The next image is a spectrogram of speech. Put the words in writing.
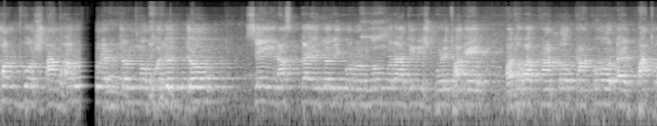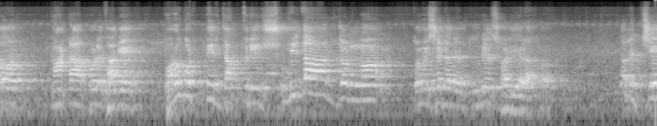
সর্বসাধারণের জন্য প্রযোজ্য, সেই রাস্তায় যদি কোনো নোংরা জিনিস পড়ে থাকে, অথবা কাঁটো, কাঁকড়, পাথর কাঁটা পড়ে থাকে। পরবর্তীর যাত্রীর সুবিধার জন্য তুমি সেটাকে দূরে সরিয়ে রাখো। তাহলে যে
